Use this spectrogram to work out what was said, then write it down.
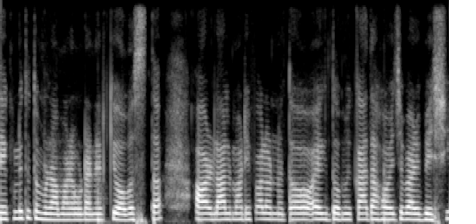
দেখলে তো তোমরা আমার উঠানের কি অবস্থা। আর লাল মাটি পালানো তো একদমই কাদা হয়ে যাবে আর বেশি।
